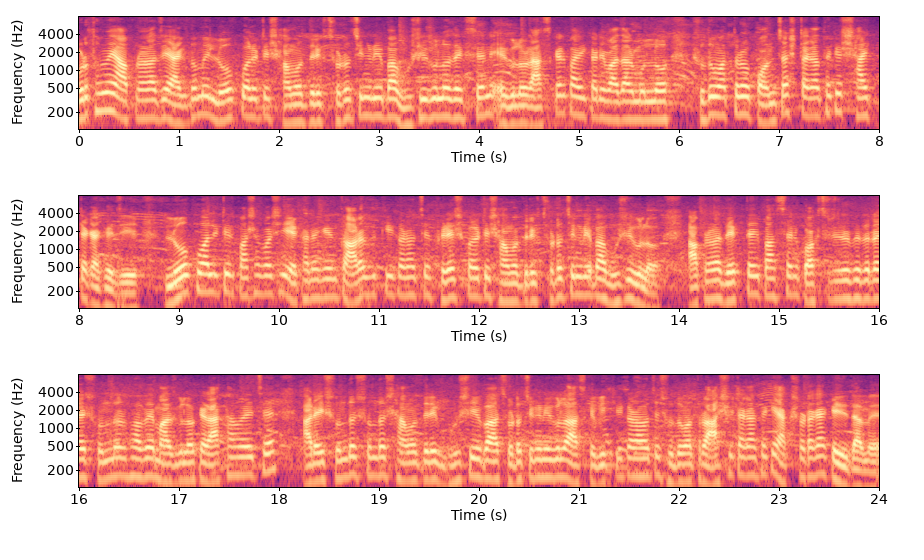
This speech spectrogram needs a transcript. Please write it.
প্রথমে আপনারা যে একদমই লো কোয়ালিটির সামুদ্রিক ছোট চিংড়ি বা ভুসিগুলো দেখছেন, এগুলোর আজকের পাইকারি বাজার মূল্য শুধুমাত্র পঞ্চাশ টাকা থেকে ষাট টাকা কেজি। লো কোয়ালিটির পাশাপাশি এখানে কিন্তু আরও বিক্রি করা হচ্ছে ফ্রেশ কোয়ালিটির সামুদ্রিক ছোট চিংড়ি বা ভুসিগুলো আপনারা দেখতেই পাচ্ছেন কক্সিটির ভিতরে সুন্দরভাবে মাছগুলোকে রাখা হয়েছে, আর এই সুন্দর সুন্দর সামুদ্রিক ভুসি বা ছোট চিংড়িগুলো আজকে বিক্রি করা হচ্ছে শুধুমাত্র আশি টাকা থেকে একশো টাকা কেজি দামে।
